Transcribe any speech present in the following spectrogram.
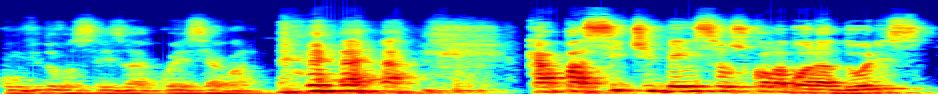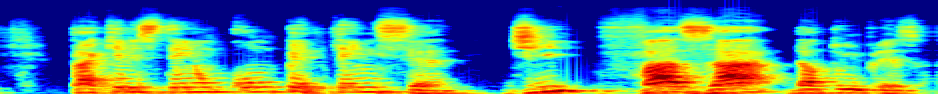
convido vocês a conhecer agora. Capacite bem seus colaboradores para que eles tenham competência de vazar da tua empresa.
